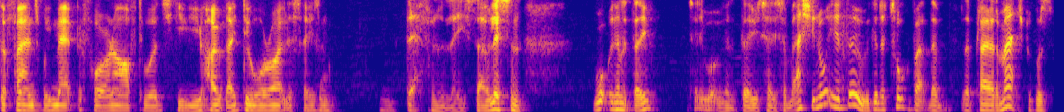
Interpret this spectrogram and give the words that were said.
the fans we met before and afterwards, you, you hope they do all right this season. Definitely. So listen, what we're going to do, tell you what we're going to do, tell you something. Actually, you know what you're going to do? We're going to talk about the, the player of the match because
